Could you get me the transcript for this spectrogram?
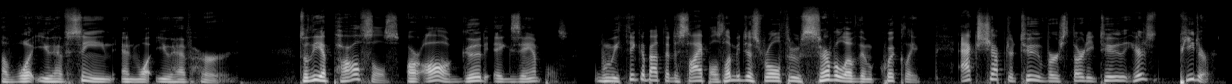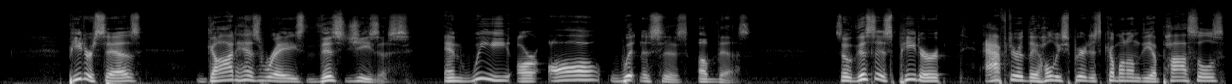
of what you have seen and what you have heard. So the apostles are all good examples. When we think about the disciples, let me just roll through several of them quickly. Acts chapter 2, verse 32, here's Peter. Peter says, God has raised this Jesus, and we are all witnesses of this. So this is Peter after the Holy Spirit has come on the apostles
